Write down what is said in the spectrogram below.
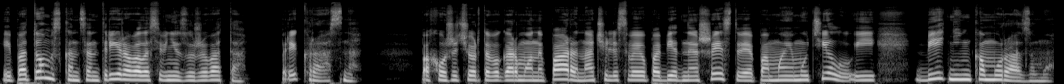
и потом сконцентрировалась внизу живота. Прекрасно. Похоже, чёртовы гормоны пара начали свое победное шествие по моему телу и бедненькому разуму.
